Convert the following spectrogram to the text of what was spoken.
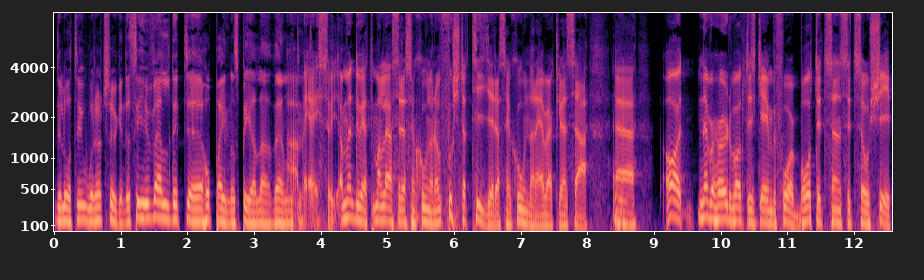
Det låter ju oerhört sugen. Det ser ju väldigt eh, hoppa in och spela vänligt Ja, men jag är så, ja, men du vet, man läser recensionerna. De första tio recensionerna är verkligen så här. Mm. eh, oh, never heard about this game before. Bought it since it's so cheap.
